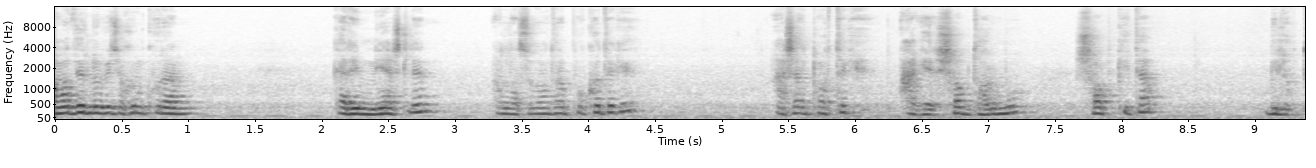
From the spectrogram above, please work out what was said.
আমাদের নবী যখন কোরআন কারিম নিয়ে আসলেন আল্লাহ সুবাহর পক্ষ থেকে, আসার পর থেকে আগের সব ধর্ম, সব কিতাব বিলুপ্ত।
